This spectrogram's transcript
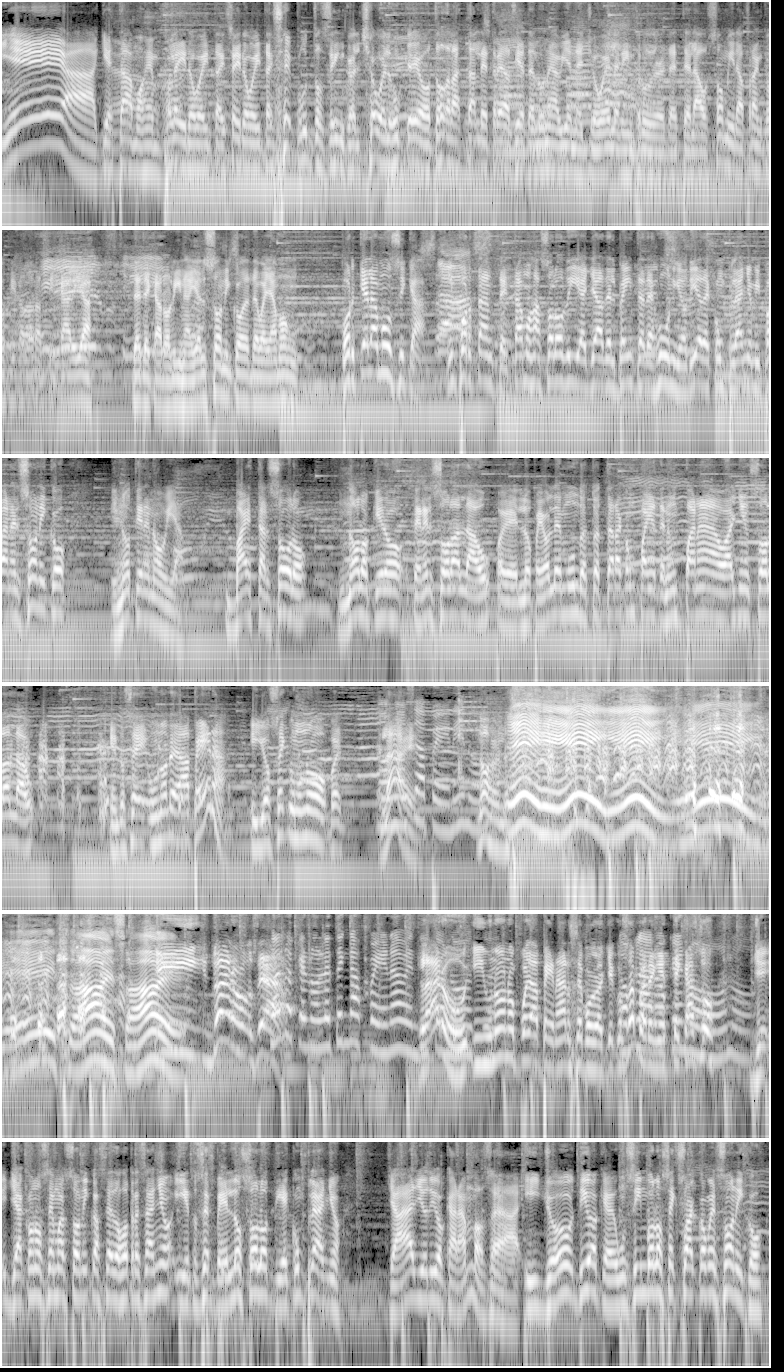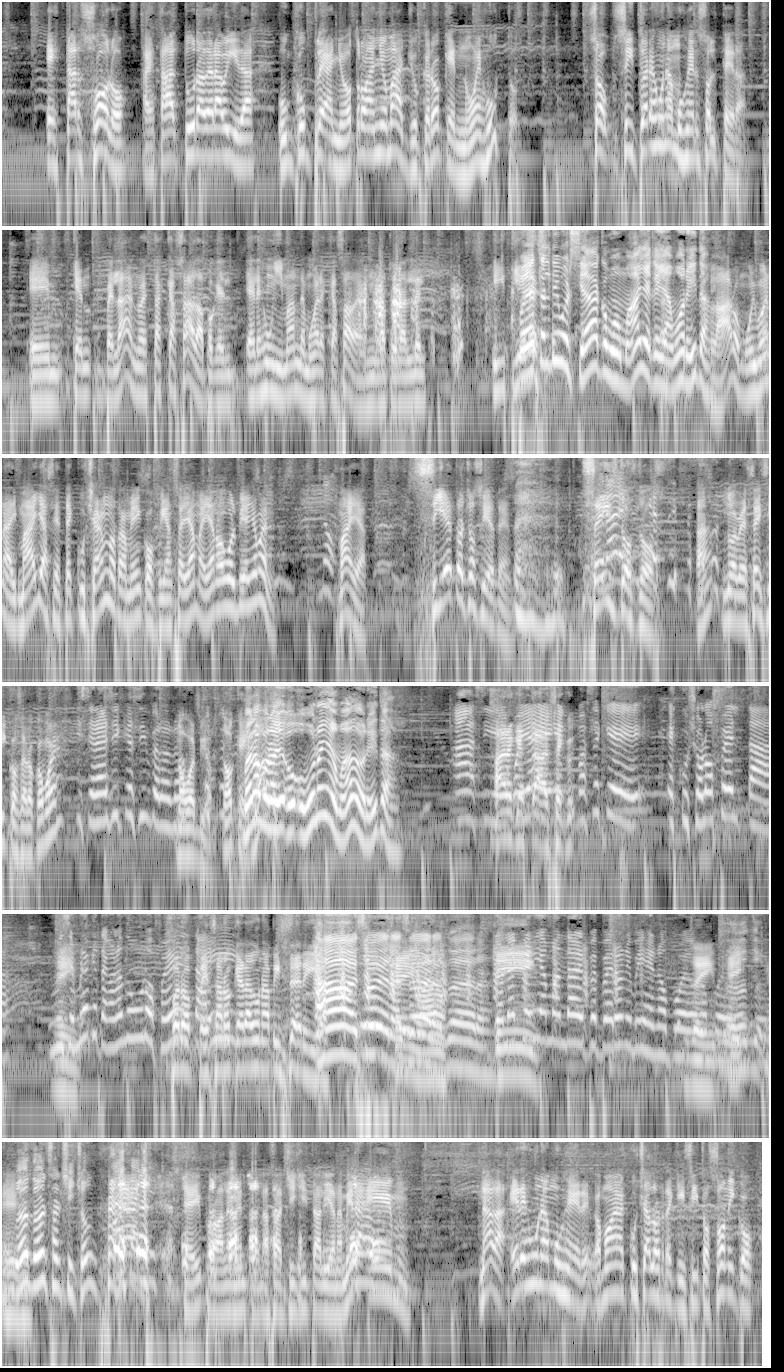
Yeah, aquí estamos en Play 96, 96.5, el show El Juqueo, todas las tardes 3 a 7, lunes a viernes, Joel, el intruder, de este lado, Somira Franco, tiradora sicaria, desde Carolina, y el Sónico desde Bayamón. ¿Por qué la música? Importante, estamos a solo días ya del 20 de junio, día de cumpleaños mi pana el Sónico, y no tiene novia. Va a estar solo, no lo quiero tener solo al lado, lo peor del mundo es estar acompañado, tener un pana o alguien solo al lado. Entonces uno le da pena, y yo sé que uno... pues, No, ¿verdad? no no. No, no. ¡Ey, ey, ey, ey, ey! Suave, suave. Y bueno, o sea... Claro, que no le tengas pena, bendito. Claro, no, y uno no puede apenarse por cualquier No, cosa, pero en este caso no, no. Ya, ya conocemos al Sónico hace dos o tres años y entonces verlo solo 10 cumpleaños, ya yo digo, caramba, o sea, y yo digo que un símbolo sexual como el Sónico, estar solo a esta altura de la vida, un cumpleaños, otro año más, yo creo que no es justo. So, si tú eres una mujer soltera, eh, que, ¿verdad? No estás casada, porque él, él es un imán de mujeres casadas, es natural de él. Y Puede estar divorciada como Maya, que llamó ahorita. Claro, muy buena. Y Maya, si está escuchando también, confianza llama. Ya no volví a llamar. No. Maya, 787-622. ¿Ah? 9650. ¿Cómo es? Quisiera decir que sí, pero no. No volvió. Bueno, no. pero hubo una llamada ahorita. Ah, sí. Ahora que está, eh, Lo que pasa es que escuchó la oferta. Me Sí. dice, mira que están hablando de una oferta. Pero pensaron ahí. que era de una pizzería. Ah, eso era, Sí, eso era, eso era. Yo le quería mandar el peperón y me dije, no puedo, Sí, no puedo. eh, no puedo. eh. Bueno, todo el salchichón. Sí, probablemente la salchicha italiana. Mira, eh, nada, eres una mujer. Vamos a escuchar los requisitos. Sónico,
